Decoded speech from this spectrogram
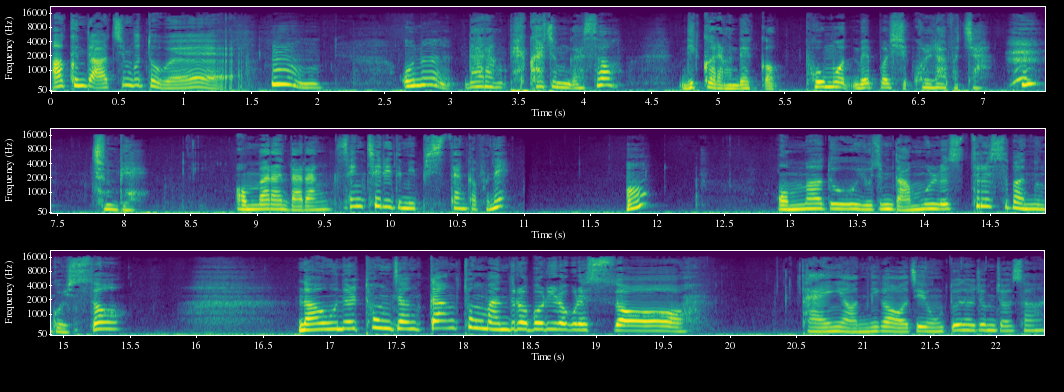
아 근데 아침부터 왜? 응. 오늘 나랑 백화점 가서 네 거랑 내 거 봄옷 몇 벌씩 골라보자. 응? 준비해. 엄마랑 나랑 생체 리듬이 비슷한가 보네? 어? 엄마도 요즘 남몰래 스트레스 받는 거 있어? 나 오늘 통장 깡통 만들어 버리려고 그랬어. 다행히 언니가 어제 용돈을 좀 줘서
